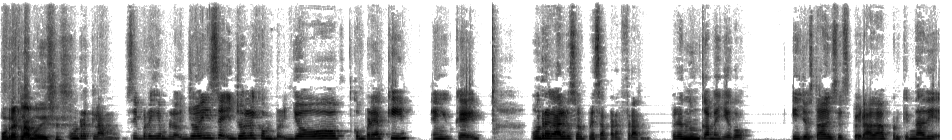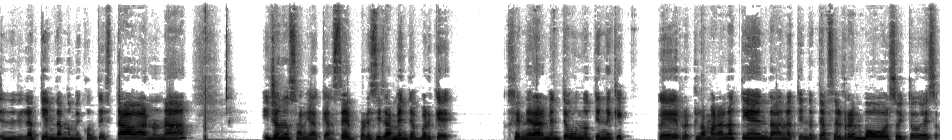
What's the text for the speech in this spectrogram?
Un reclamo, dices. un reclamo. Si por ejemplo yo hice, yo le compré, yo compré aquí en UK un regalo sorpresa para Fran, pero nunca me llegó. Y yo estaba desesperada porque nadie, la tienda no me contestaba, no nada. Y yo no sabía qué hacer, precisamente porque generalmente uno tiene que, que reclamar a la tienda, la tienda te hace el reembolso y todo eso.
